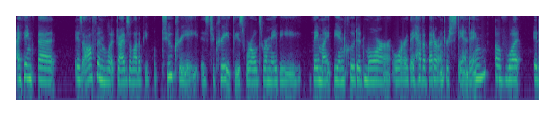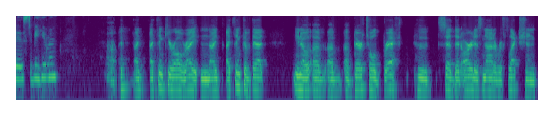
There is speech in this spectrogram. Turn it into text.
i think that is often what drives a lot of people to create is to create these worlds where maybe they might be included more or they have a better understanding of what it is to be human. I, I, I think you're all right. And I, I think of that you know, of, of, of Bertolt Brecht, who said that art is not a reflection,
